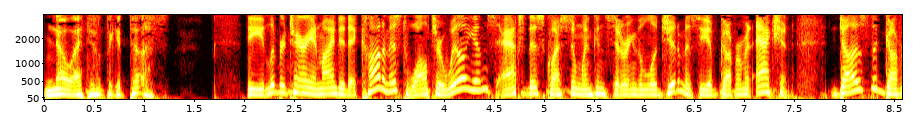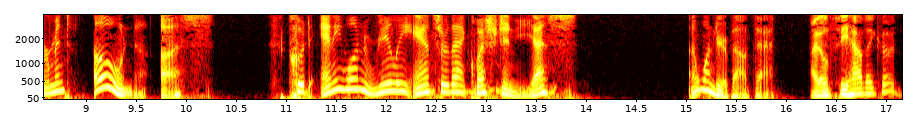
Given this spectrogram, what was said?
No, I don't think it does. The libertarian minded economist Walter Williams asked this question when considering the legitimacy of government action Does the government own us? Could anyone really answer that question yes? I wonder about that. I don't see how they could.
